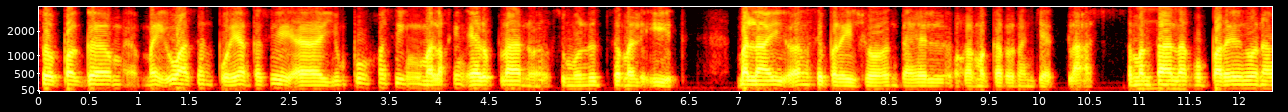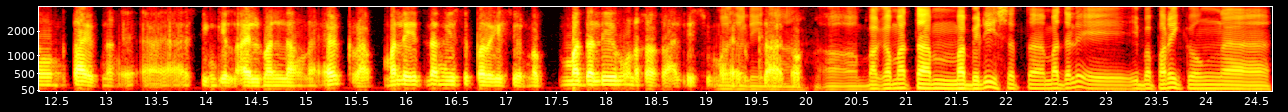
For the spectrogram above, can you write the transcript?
So pag um, may iwasan po yan kasi ah, yung po kasing malaking aeroplano sumunod sa maliit, malayo ang separation dahil baka magkaroon ng jet blast. Samantala kung pareho ng type ng ah, single aisle man lang na aircraft, maliit lang yung separation, ma- madali yung nakakaalis yung mga Madali na. aeroplano. Oo. bagamat um, mabilis at uh, madali, eh, iba pa rin kung uh,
